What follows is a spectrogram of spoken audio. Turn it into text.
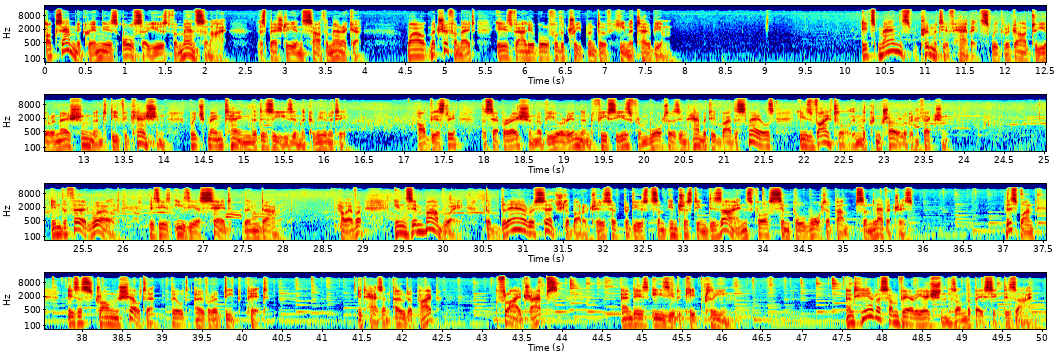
Oxamniquine is also used for Mansoni, especially in South America, while metrifonate is valuable for the treatment of hematobium. It's man's primitive habits with regard to urination and defecation which maintain the disease in the community. Obviously, the separation of urine and feces from waters inhabited by the snails is vital in the control of infection. In the third world, this is easier said than done. However, in Zimbabwe, the Blair Research Laboratories have produced some interesting designs for simple water pumps and lavatories. This one is a strong shelter built over a deep pit. It has an odour pipe, fly traps, and is easy to keep clean. And here are some variations on the basic design.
